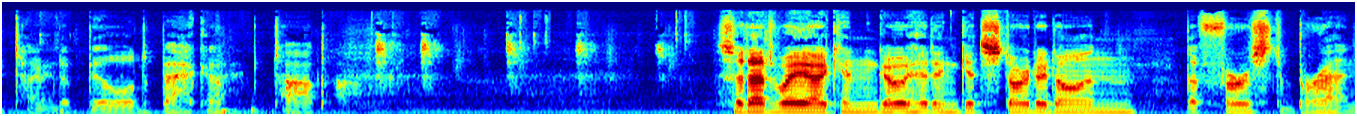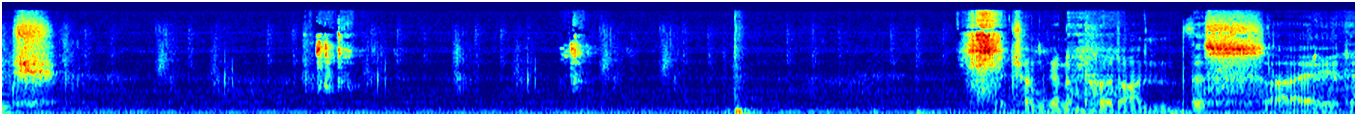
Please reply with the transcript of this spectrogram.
Alright, time to build back up top. So that way I can go ahead and get started on the first branch. which I'm gonna put on this side.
